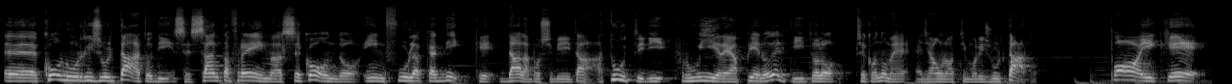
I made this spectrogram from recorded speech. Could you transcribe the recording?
eh, con un risultato di 60 frame al secondo in Full HD che dà la possibilità a tutti di fruire appieno del titolo secondo me è già un ottimo risultato poi che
